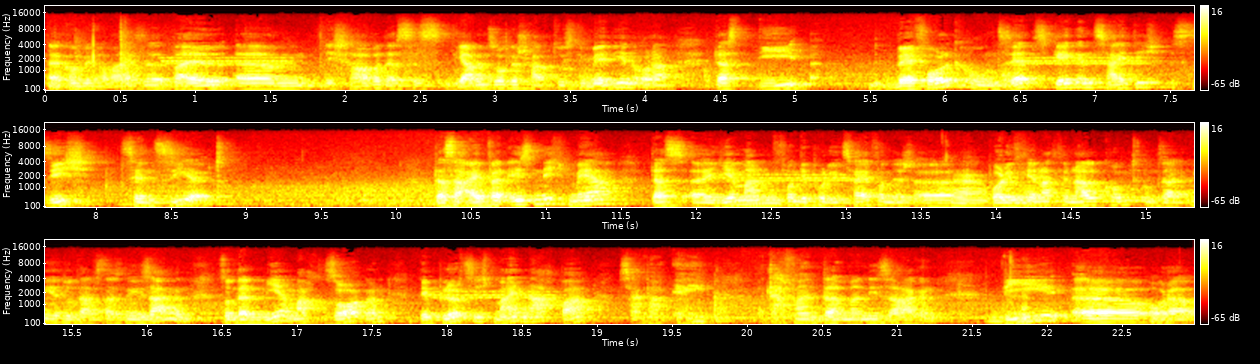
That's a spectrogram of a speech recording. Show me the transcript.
Äh, komischerweise, weil ähm, ich glaube, dass es, die haben es so geschafft durch die Medien oder dass die Bevölkerung selbst gegenseitig sich zensiert dass er einfach ist nicht mehr, dass äh, jemand mhm. von der Polizei, von der äh, ja. Polizei National kommt und sagt mir, du darfst das nicht sagen, sondern mir macht Sorgen, wenn plötzlich mein Nachbar sagt, ey, darf man, darf man nicht sagen. Wie äh, oder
